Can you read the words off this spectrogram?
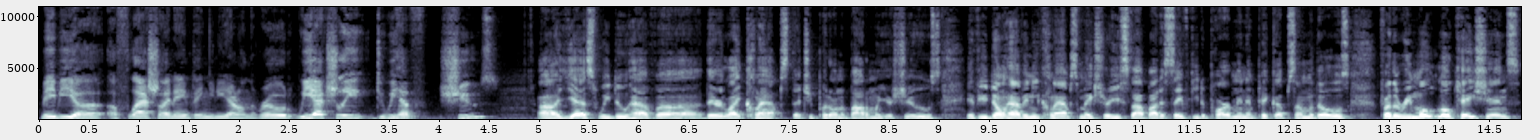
maybe a, a flashlight, anything you need out on the road. We actually do we have shoes? Uh, yes, we do have. Uh, they're like clamps that you put on the bottom of your shoes. If you don't have any clamps, make sure you stop by the safety department and pick up some of those. For the remote locations,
